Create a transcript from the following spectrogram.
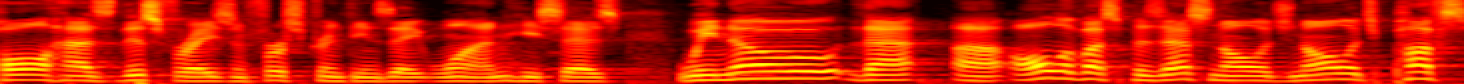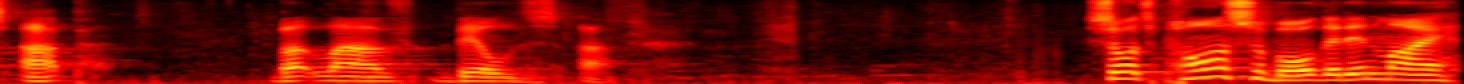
Paul has this phrase in 1 Corinthians 8 1. He says, We know that uh, all of us possess knowledge. Knowledge puffs up, but love builds up. So it's possible that in my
